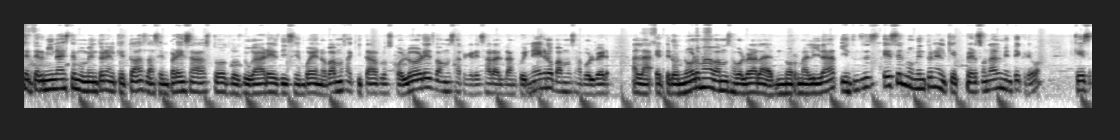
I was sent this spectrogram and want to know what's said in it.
se termina este momento en el que todas las empresas, todos los lugares dicen, bueno, vamos a quitar los colores, vamos a regresar al blanco y negro, vamos a volver a la heteronorma, vamos a volver a la normalidad. Y entonces es el momento en el que personalmente creo que es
